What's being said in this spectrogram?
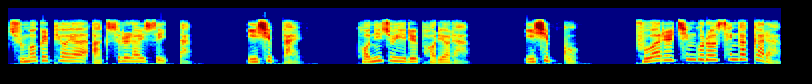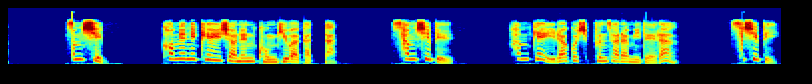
주먹을 펴야 악수를 할 수 있다. 28. 권위주의를 버려라. 29. 부하를 친구로 생각하라. 30. 커뮤니케이션은 공기와 같다. 31. 함께 일하고 싶은 사람이 되라. 32.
